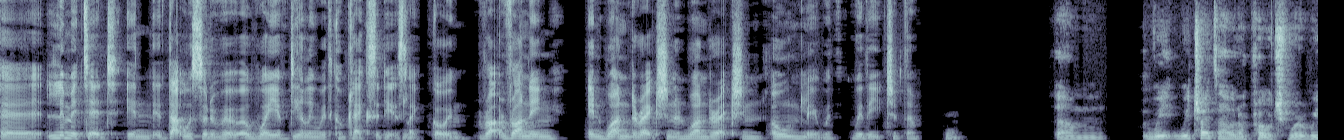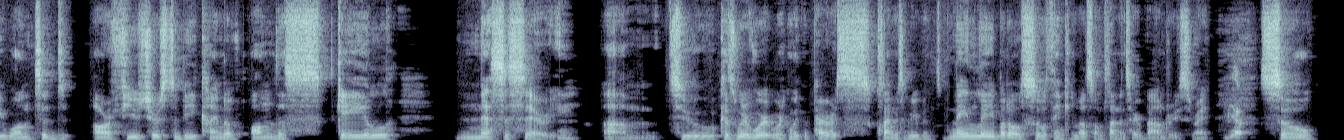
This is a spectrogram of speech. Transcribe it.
uh, limited in that was sort of a, a way of dealing with complexities, mm. like going ru- running in one direction and one direction only with with each of them. Mm. Um, we we tried to have an approach where we wanted our futures to be kind of on the scale necessary mm. um, to because we're, we're working with the Paris Climate Agreement mainly, but also thinking about some planetary boundaries, right? Yeah. So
